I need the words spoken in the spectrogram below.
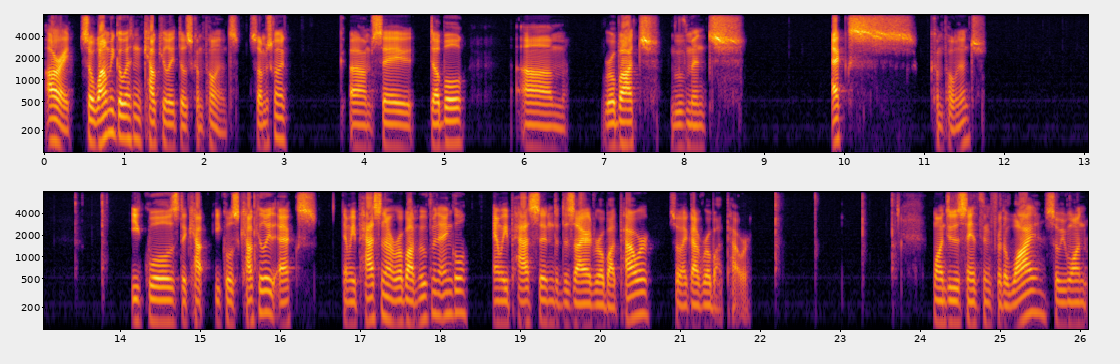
Alright, so why don't we go ahead and calculate those components. So I'm just going to um, say double um, robot movement x component equals the cal equals calculate x. Then we pass in our robot movement angle, and we pass in the desired robot power. So I got robot power. Want to do the same thing for the y. So we want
